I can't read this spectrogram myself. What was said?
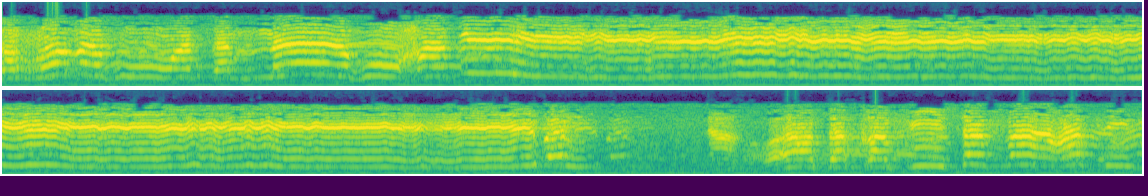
وقربه وسماه حبيبا. وأعتق في شفاعته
